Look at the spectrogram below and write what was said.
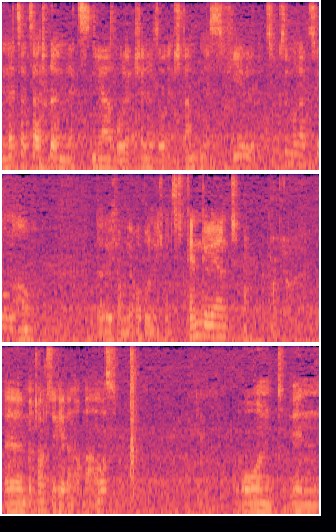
in letzter Zeit oder im letzten Jahr, wo der Channel so entstanden ist, viel Zugsimulation auch. Dadurch haben der Rob und ich uns kennengelernt. Äh, man tauscht sich ja dann auch mal aus. Und in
